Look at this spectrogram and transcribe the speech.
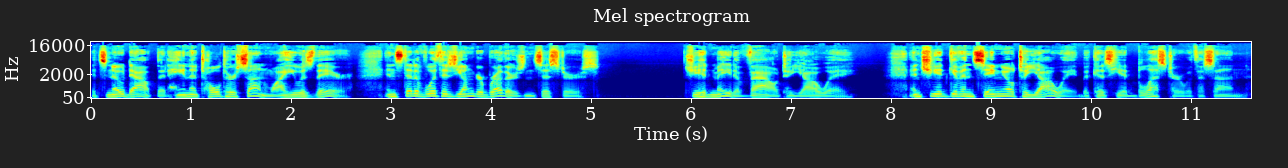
It's no doubt that Hannah told her son why he was there, instead of with his younger brothers and sisters. She had made a vow to Yahweh, and she had given Samuel to Yahweh because he had blessed her with a son.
